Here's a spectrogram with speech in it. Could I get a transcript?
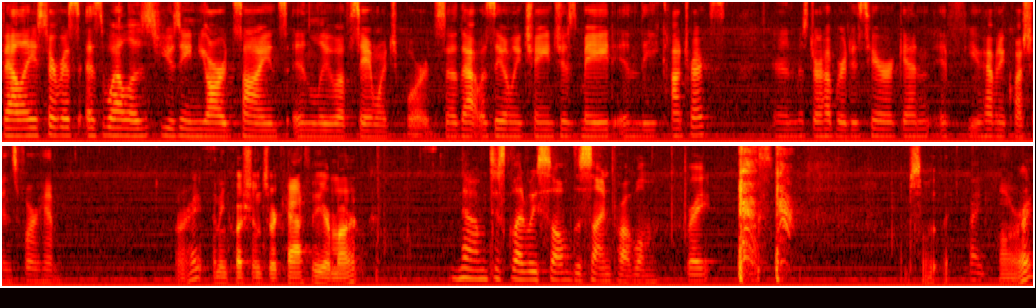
valet service, as well as using yard signs in lieu of sandwich boards. So that was the only changes made in the contracts. And Mr. Hubbard is here again if you have any questions for him. All right, any questions for Kathy or Mark? No, I'm just glad we solved the sign problem, right? Absolutely. Right. All right,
